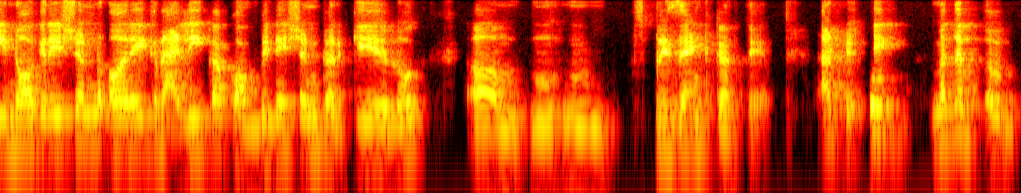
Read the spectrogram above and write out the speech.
इनोग्रेशन और एक रैली का कॉम्बिनेशन करके ये लोग प्रेजेंट करते हैं। एक मतलब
